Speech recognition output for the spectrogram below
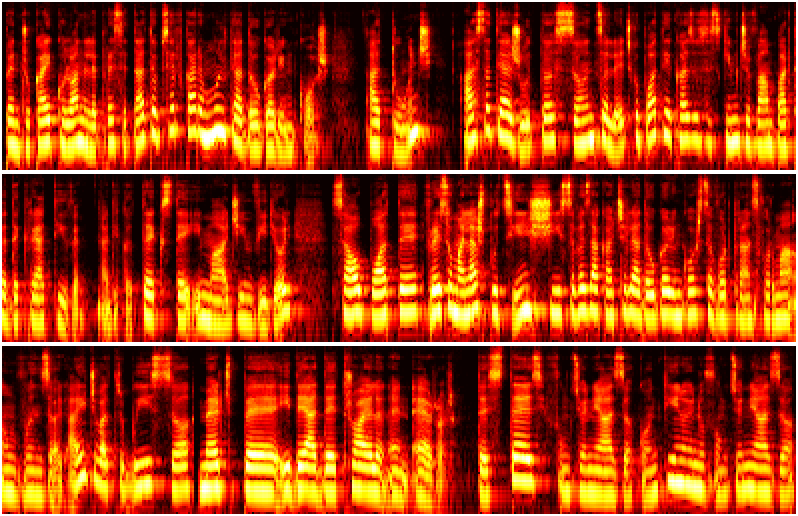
pentru că ai coloanele presetate, observi că are multe adăugări în coș. Atunci, Asta te ajută să înțelegi că poate e cazul să schimbi ceva în partea de creative, adică texte, imagini, videouri, sau poate vrei să o mai lași puțin și să vezi dacă acele adăugări în coș se vor transforma în vânzări. Aici va trebui să mergi pe ideea de trial and error testezi, funcționează, continui, nu funcționează,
